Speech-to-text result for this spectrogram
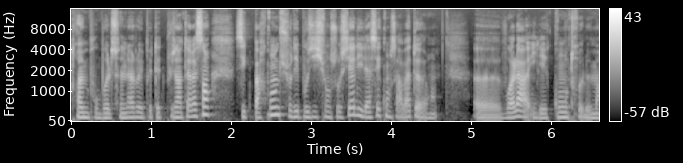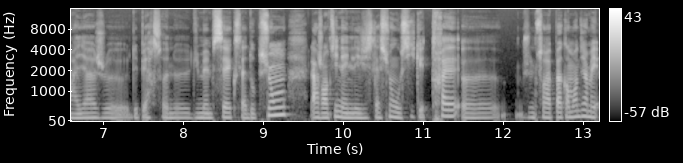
Trump ou Bolsonaro est peut-être plus intéressant, c'est que par contre, sur des positions sociales, il est assez conservateur. Hein. Euh, voilà, il est contre le mariage euh, des personnes euh, du même sexe, l'adoption. L'Argentine a une législation aussi qui est très, je ne saurais pas comment dire, mais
